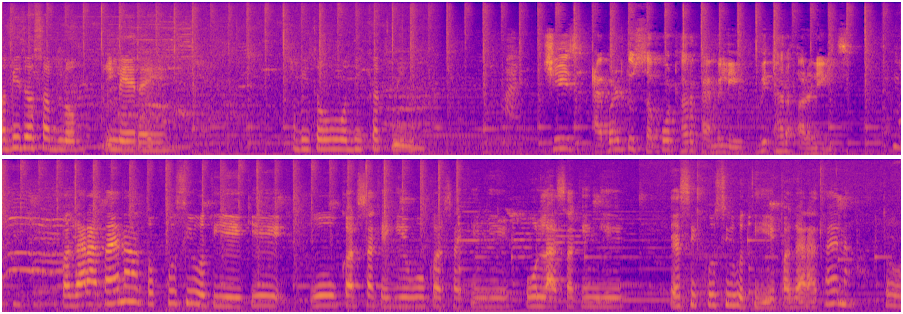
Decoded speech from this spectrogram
अभी तो सब लोग ले रहे हैं। अभी तो वो दिक्कत नहीं है। She is able to support her family with her earnings. पगार आता है ना तो खुशी होती है कि वो कर सकेंगे वो कर सकेंगे वो ला सकेंगे। ऐसी खुशी होती है पगार आता है ना तो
